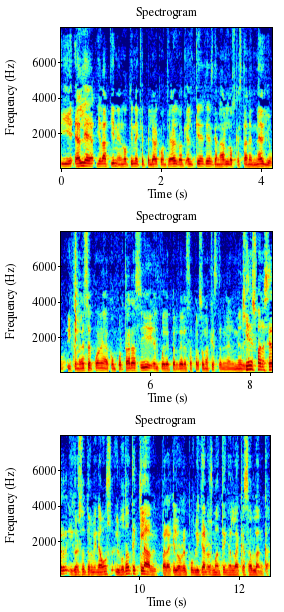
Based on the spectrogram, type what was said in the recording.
Y él ya, ya la tiene, él no tiene que pelear contra él. Lo que él tiene es ganar los que están en medio. Y cuando él se pone a comportar así, él puede perder a esas personas que están en el medio. ¿Quiénes van a ser, y con esto terminamos, el votante clave para que los republicanos mantengan la Casa Blanca?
